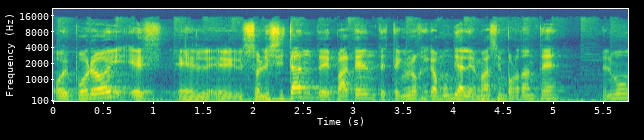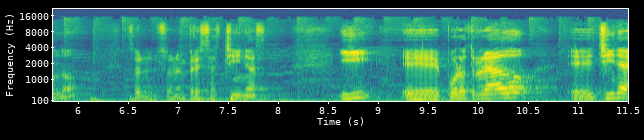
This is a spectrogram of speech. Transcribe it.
hoy por hoy, es el, el solicitante de patentes tecnológicas mundiales más importante del mundo. Son, son empresas chinas. Y eh, por otro lado, eh, China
